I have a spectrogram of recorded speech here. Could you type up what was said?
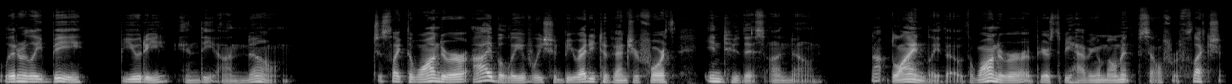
literally be beauty in the unknown. Just like the wanderer, I believe we should be ready to venture forth into this unknown. Not blindly, though. The wanderer appears to be having a moment of self reflection.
